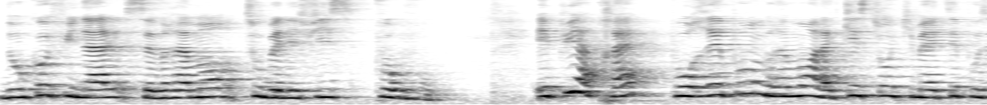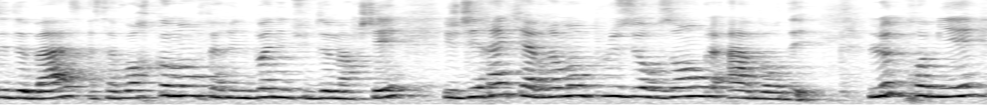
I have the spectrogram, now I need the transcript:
Donc au final, c'est vraiment tout bénéfice pour vous. Et puis après, pour répondre vraiment à la question qui m'a été posée de base, à savoir comment faire une bonne étude de marché, je dirais qu'il y a vraiment plusieurs angles à aborder. Le premier,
